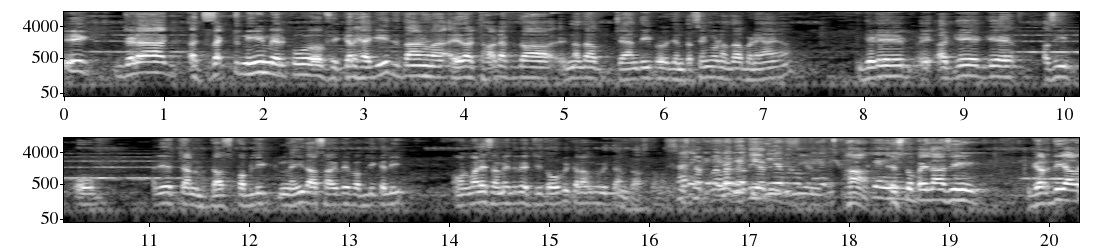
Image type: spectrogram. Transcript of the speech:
ਇਹ ਜਿਹੜਾ ਐਗਜ਼ੈਕਟ ਨਹੀਂ ਮੇਰੇ ਕੋਲ ਫਿਗਰ ਹੈਗੀ। ਜਿੱਦਾਂ ਹੁਣ ਇਹਦਾ ਥਰਡ ਐਫ ਦਾ ਇਹਨਾਂ ਦਾ ਚੈਨਦੀਪ ਰਜਿੰਦਰ ਸਿੰਘ ਹੋਣਾ ਦਾ ਬਣਿਆ ਆ। ਜਿਹੜੇ ਅੱਗੇ ਅੱਗੇ ਅਸੀਂ ਉਹ ਅਜੇ ਤੁਹਾਨੂੰ ਦੱਸ ਪਬਲਿਕ ਨਹੀਂ ਦੱਸ ਸਕਦੇ ਪਬਲਿਕਲੀ ਆਉਣ ਵਾਲੇ ਸਮੇਂ ਦੇ ਵਿੱਚ ਤਾਂ ਉਹ ਵੀ ਕਰਾਂਗੇ ਵੀ ਤੁਹਾਨੂੰ ਦੱਸ ਦਵਾਂਗੇ। ਹਾਂ ਇਸ ਤੋਂ ਪਹਿਲਾਂ ਅਸੀਂ ਗਰਦੀ ਵਾਲ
